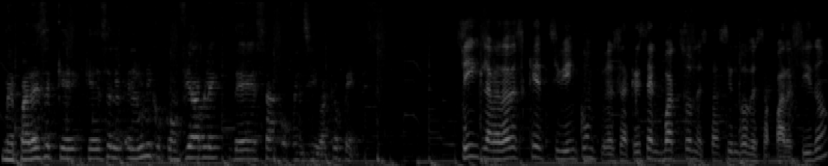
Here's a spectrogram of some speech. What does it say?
me parece que, es el, único confiable de esa ofensiva. ¿Qué opinas? Sí, la verdad es que si bien o Christian Watson está siendo desaparecido,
